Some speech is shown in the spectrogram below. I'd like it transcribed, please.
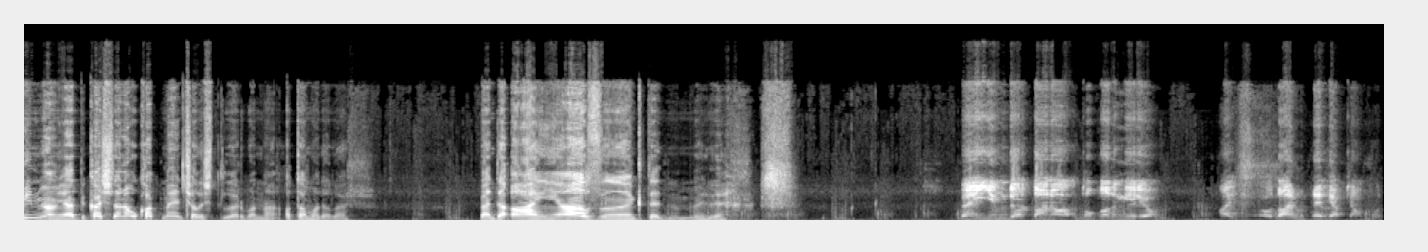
Bilmiyorum ya birkaç tane ok atmaya çalıştılar bana atamadılar. Ben de ay yazık dedim böyle. Ben 24 tane topladım geliyorum. Ay o diamond set yapacağım full.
